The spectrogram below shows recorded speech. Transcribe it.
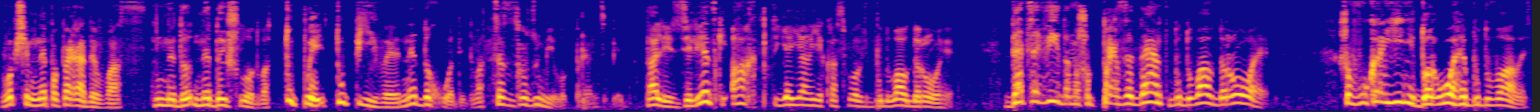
В общем, не попередив вас, не, до, не дійшло до вас. Тупи, тупі ви, не доходить до вас. Це зрозуміло, в принципі. Далі Зеленський, ах, я, я яка сволоч, будував дороги. Де це віддано, щоб президент будував дороги? Щоб в Україні дороги будувались.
